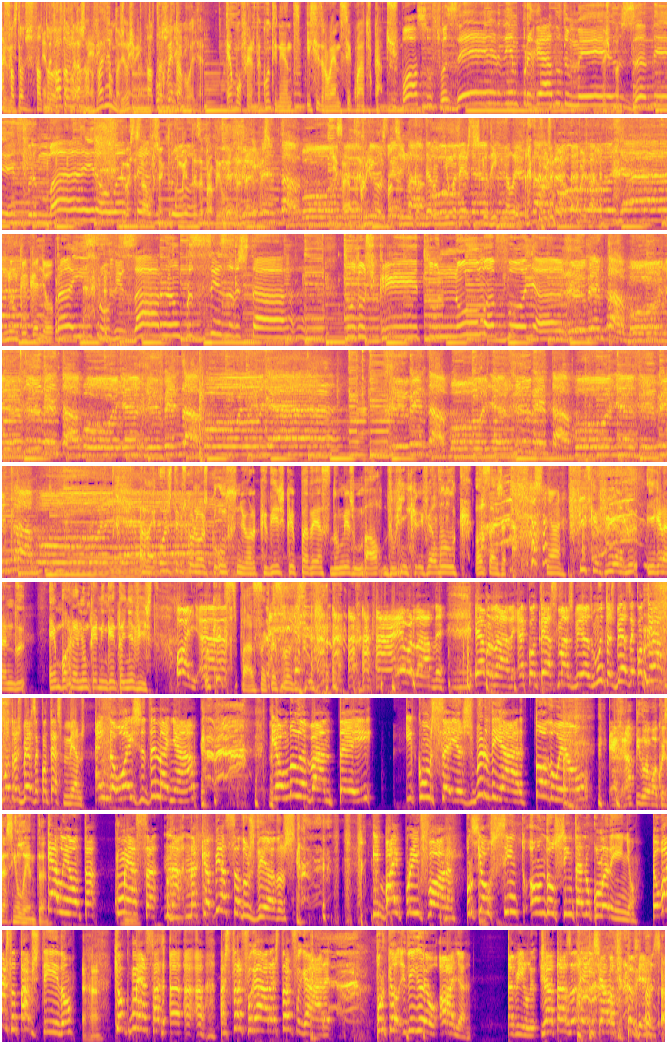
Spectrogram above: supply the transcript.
Ah, faltou, faltou, faltou, faltou, o Rebenta a. Bolha é uma oferta Continente e Citroën C4 Catos. Posso fazer de empregado de mesa, de enfermeira ou Eu gosto desta versão que comentas a própria letra. não é? Exato. Curioso, vocês nunca me deram nenhuma destas que eu digo na letra. Pois não, pois não. nunca calhou. Para improvisar não precisa de estar tudo escrito bolha, rebenta a bolha. Ora bem, hoje temos connosco um senhor que diz que padece do mesmo mal do incrível Hulk. Ou seja, Senhor. fica verde e grande, embora nunca ninguém tenha visto. Olha, O que é que se passa com a sua vida? ah, é verdade, é verdade. Acontece mais vezes, muitas vezes acontece, outras vezes acontece menos. Ainda hoje de manhã eu me levantei e comecei a esverdear todo eu. É rápido ou é uma coisa assim lenta? É lenta, começa na, na cabeça dos dedos e vai por aí fora, porque eu sinto onde eu sinto é no colarinho. Eu basta estar vestido que eu começo a, a, a, a estrafegar, a estrafegar. Porque eu, digo eu, olha, Abílio, já estás a inchar outra vez.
